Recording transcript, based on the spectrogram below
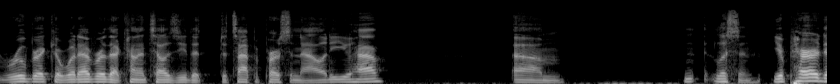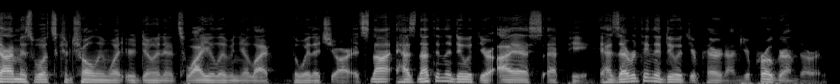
rubric or whatever that kind of tells you that the type of personality you have. Um, listen, your paradigm is what's controlling what you're doing. It's why you're living your life the way that you are. It's not has nothing to do with your ISFP. It has everything to do with your paradigm. You're programmed already.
